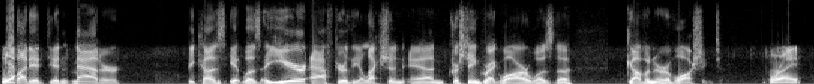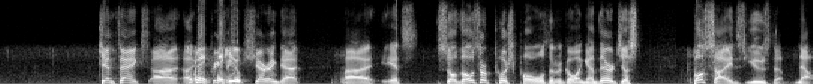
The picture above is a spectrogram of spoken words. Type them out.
Yeah. But it didn't matter because it was a year after the election and Christine Gregoire was the governor of Washington. Right. Ken, thanks. Uh, I Okay, appreciate thank you. sharing that. Uh, it's so those are push polls that are going, and they're just both sides use them. Now,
